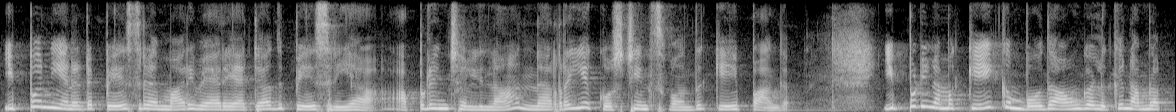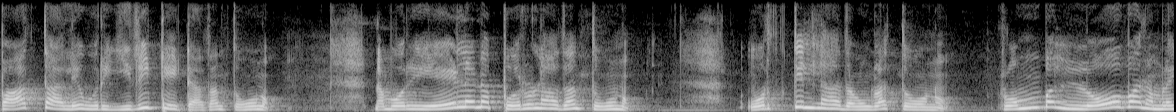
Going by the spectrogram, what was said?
இப்போ நீ என்கிட்ட பேசுகிற மாதிரி வேறு யார்ட்டையாவது பேசுகிறியா அப்படின்னு சொல்லிலாம் நிறைய கொஸ்டின்ஸ் வந்து கேட்பாங்க. இப்படி நம்ம கேட்கும்போது அவங்களுக்கு நம்மளை பார்த்தாலே ஒரு இரிட்டேட்டாக தான் தோணும். நம்ம ஒரு ஏளன பொருளாக தான் தோணும். ஒர்த்தில்லாதவங்களாக தோணும். ரொம்ப லோவாக நம்மளை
